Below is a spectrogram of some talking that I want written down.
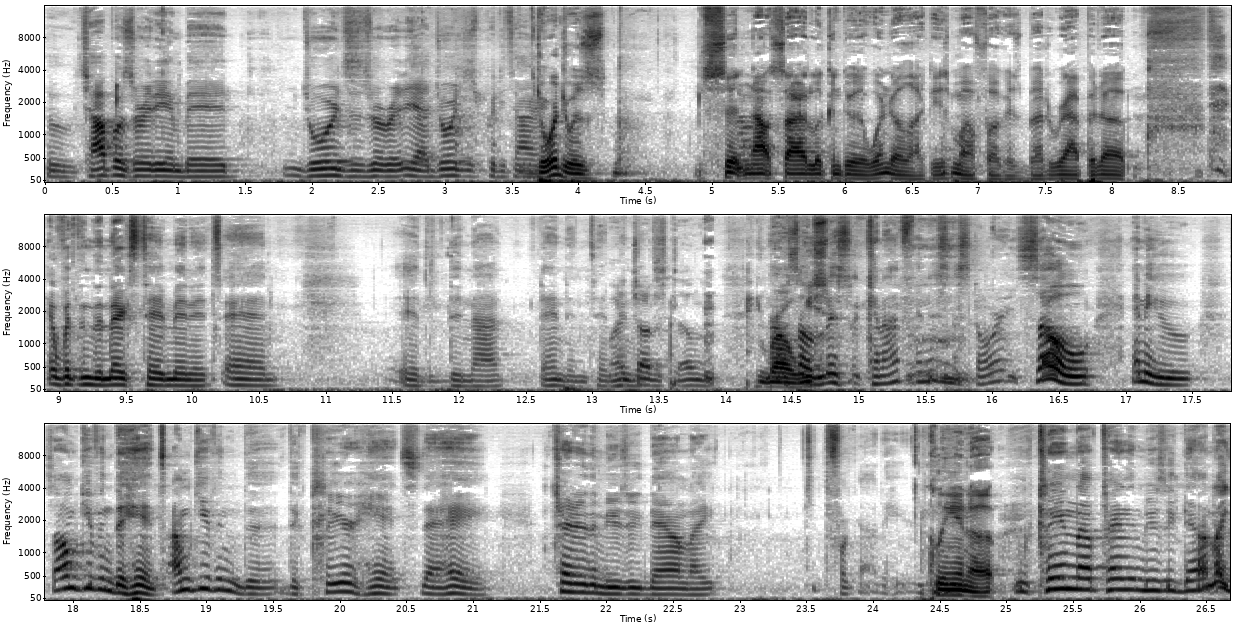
who Chapo's already in bed. George is already yeah. George is pretty tired. George was sitting outside looking through the window like these motherfuckers better wrap it up. and within the next ten minutes, and it did not end in ten Why minutes. didn't y'all just tell me? Bro, so we, listen, can I finish the story? So, anywho, so I'm giving the hints. I'm giving the the clear hints that hey, turning the music down. Like, get the fuck out of here. clean up. Cleaning up, turning the music down. Like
